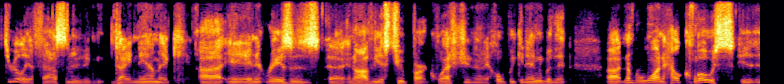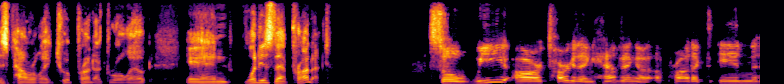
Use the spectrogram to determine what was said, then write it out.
It's really a fascinating dynamic, uh, and it raises uh, an obvious two part question, and I hope we can end with it. Uh, number one, how close is PowerLight to a product rollout, and what is that product? So, we are targeting having a, a product in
